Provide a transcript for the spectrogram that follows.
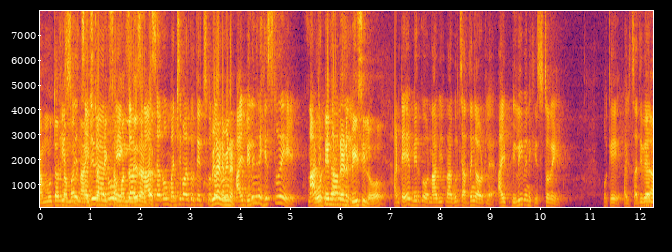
నమ్ముతారు History నమ్మరు నా ఇష్టం మీకు చదివాను, సంబంధం exams లేదు అంటారు రాశాను మంచి మార్కులు తెచ్చుకున్నాను. వినండి. I believe in history fourteen hundred బీసీలో అంటే మీకు నా నా గురించి అర్థం కావట్లే. I believe in history okay అవి చదివాను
